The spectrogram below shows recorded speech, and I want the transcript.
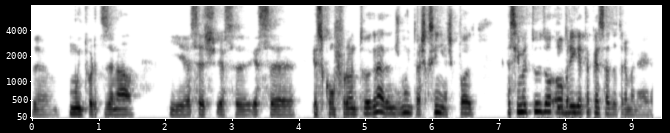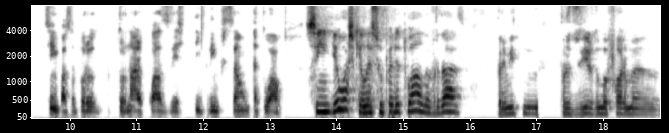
um, muito artesanal. E essas, essa, essa esse confronto agrada-nos muito, acho que sim, acho que pode. Acima de tudo, obriga-te a pensar de outra maneira. Sim, passa por tornar quase este tipo de impressão atual. Sim, eu acho que ele é super atual, na verdade. Permite-nos produzir de uma forma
